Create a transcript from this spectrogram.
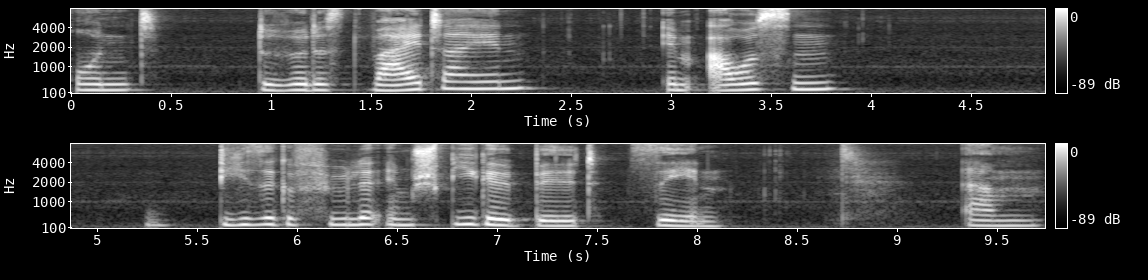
Und du würdest weiterhin im Außen diese Gefühle im Spiegelbild sehen. Ähm,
